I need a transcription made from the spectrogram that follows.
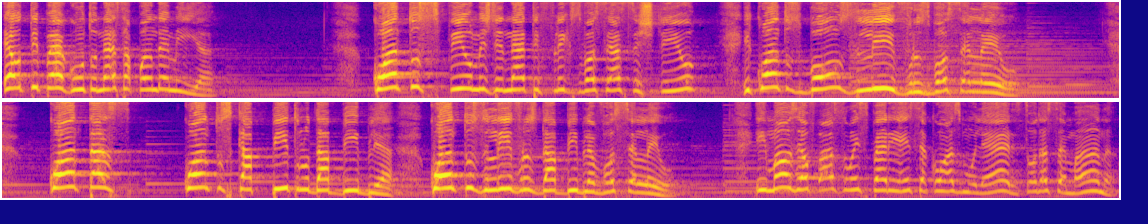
Eu te pergunto nessa pandemia, quantos filmes de Netflix você assistiu e quantos bons livros você leu? Quantas quantos capítulos da Bíblia, quantos livros da Bíblia você leu? Irmãos, eu faço uma experiência com as mulheres toda semana.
